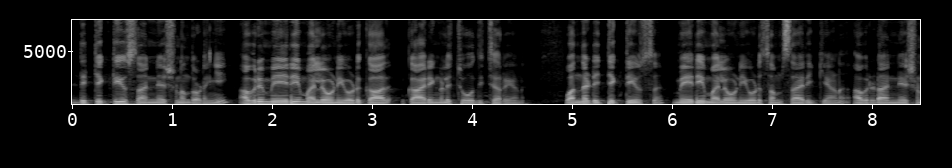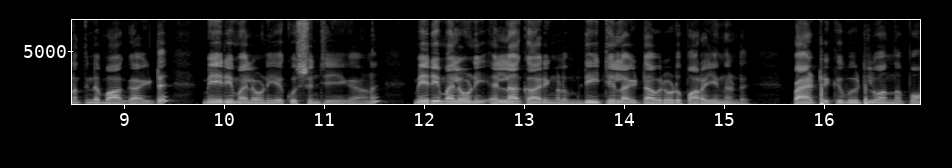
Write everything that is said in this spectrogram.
ഡിറ്റക്റ്റീവ്സ് അന്വേഷണം തുടങ്ങി അവർ മേരി മലോണിയോട് കാര്യങ്ങൾ ചോദിച്ചറിയാണ്. വന്ന ഡിറ്റക്റ്റീവ്സ് മേരി മലോണിയോട് സംസാരിക്കുകയാണ്. അവരുടെ അന്വേഷണത്തിന്റെ ഭാഗമായിട്ട് മേരി മലോണിയെ ക്വസ്റ്റ്യൻ ചെയ്യുകയാണ്. മേരി മലോണി എല്ലാ കാര്യങ്ങളും ഡീറ്റെയിൽ ആയിട്ട് അവരോട് പറയുന്നുണ്ട്. പാട്രിക്ക് വീട്ടിൽ വന്നപ്പോൾ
